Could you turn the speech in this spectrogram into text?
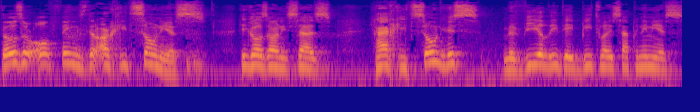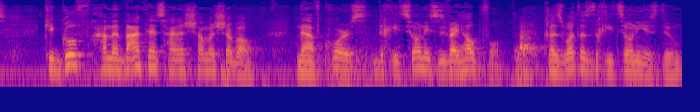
Those are all things that are chitzonius. He goes on, he says, Ha-chitzonius mevia lidei bitois hapanemius. Kiguf hamevates haneshama shavo. Now, of course, the chitzonius is very helpful. Because what does the chitzonius do?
